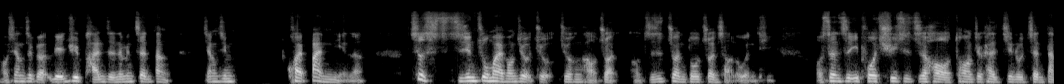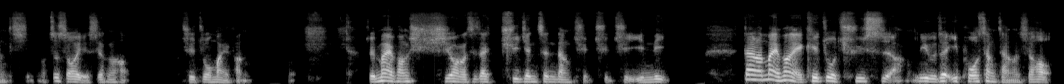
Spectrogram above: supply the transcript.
好像这个连续盘子那边震荡将近快半年了，这时间做卖方就就就很好赚哦，只是赚多赚少的问题哦，甚至一波趋势之后，通常就开始进入震荡期，这时候也是很好去做卖方，所以卖方希望是在区间震荡去去去盈利，当然卖方也可以做趋势啊，例如这一波上涨的时候，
